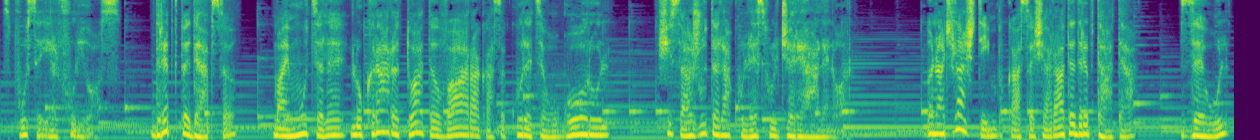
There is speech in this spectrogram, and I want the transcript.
spuse el furios. Drept pedeapsă, maimuțele lucrară toată vara ca să curețe ogorul și să ajute la culesul cerealelor. În același timp, ca să-și arate dreptatea, zeul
